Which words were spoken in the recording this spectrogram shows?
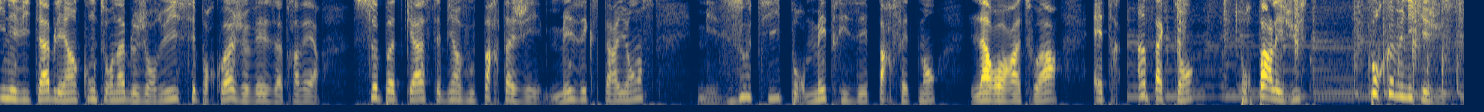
inévitable et incontournable aujourd'hui. C'est pourquoi je vais, à travers ce podcast, eh vous partager mes expériences, mes outils pour maîtriser parfaitement l'art oratoire, être impactant, pour parler juste, pour communiquer juste.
